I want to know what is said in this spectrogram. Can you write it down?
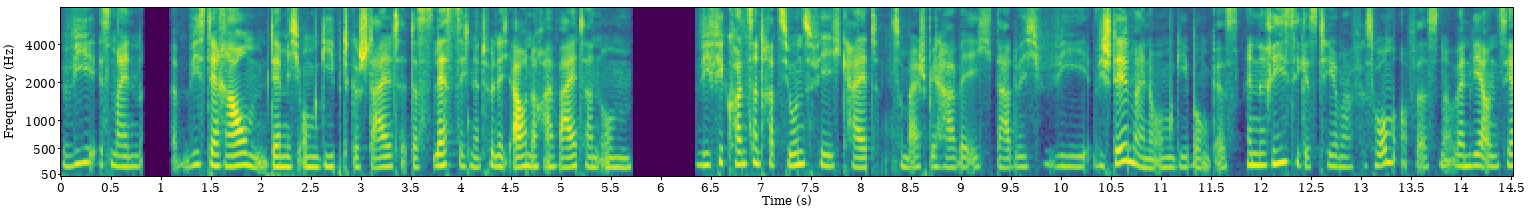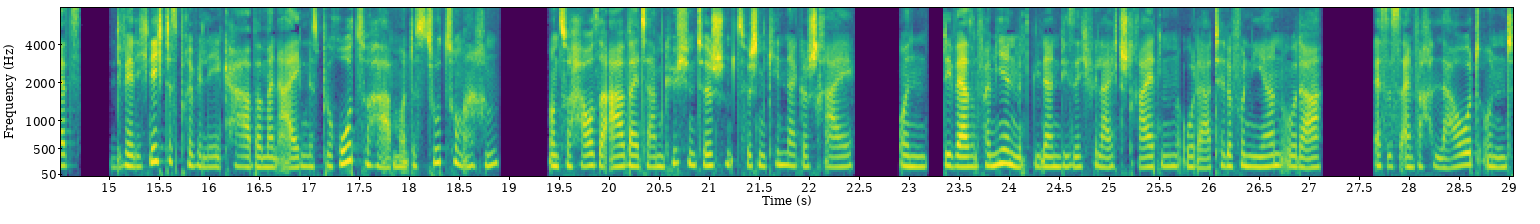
wie ist mein, wie ist der Raum, der mich umgibt, gestaltet. Das lässt sich natürlich auch noch erweitern um wie viel Konzentrationsfähigkeit zum Beispiel habe ich dadurch, wie, wie still meine Umgebung ist. Ein riesiges Thema fürs Homeoffice. Ne? Wenn wir uns jetzt, wenn ich nicht das Privileg habe, mein eigenes Büro zu haben und es zuzumachen und zu Hause arbeite am Küchentisch zwischen Kindergeschrei und diversen Familienmitgliedern, die sich vielleicht streiten oder telefonieren oder es ist einfach laut und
